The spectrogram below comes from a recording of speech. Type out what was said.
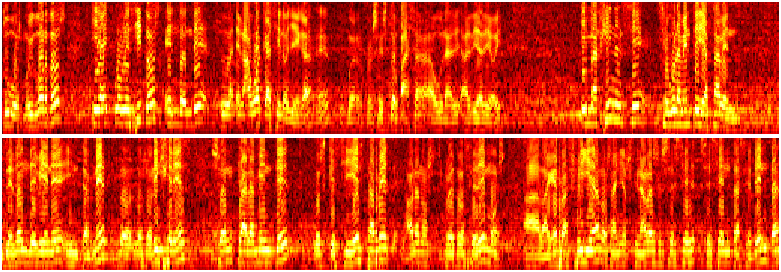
tubos muy gordos y hay pueblecitos en donde la, el agua casi no llega. ¿eh? Bueno, pues esto pasa aún a, a día de hoy. Imagínense, seguramente ya saben de dónde viene Internet, los orígenes son claramente pues que si esta red, ahora nos retrocedemos a la Guerra Fría, los años finales de los 60-70,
